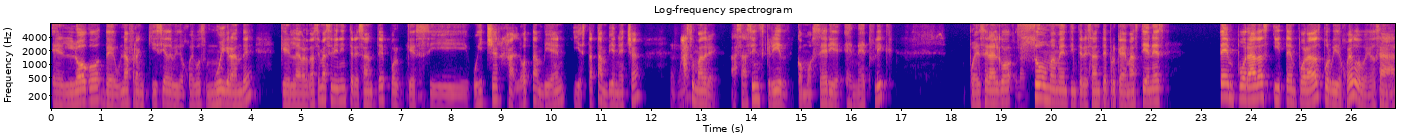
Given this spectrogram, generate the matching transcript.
el logo de una franquicia de videojuegos muy grande que la verdad se me hace bien interesante porque si Witcher jaló tan bien y está tan bien hecha, a su madre, Assassin's Creed como serie en Netflix puede ser algo sumamente interesante porque además tienes temporadas y temporadas por videojuego, güey. O sea,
